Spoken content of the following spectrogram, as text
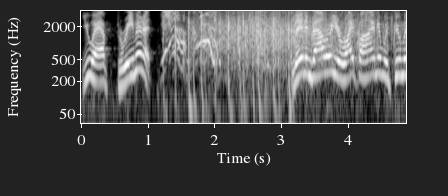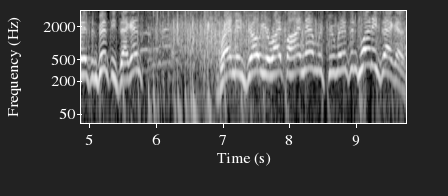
you have three minutes. Yeah. Lynn and Valerie, you're right behind them with two minutes and 50 seconds. Brendan, Joe, you're right behind them with two minutes and 20 seconds.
